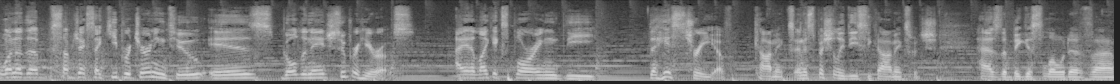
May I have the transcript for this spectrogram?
One of the subjects I keep returning to is Golden Age superheroes. I like exploring the the history of comics, and especially DC Comics, which has the biggest load of uh,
